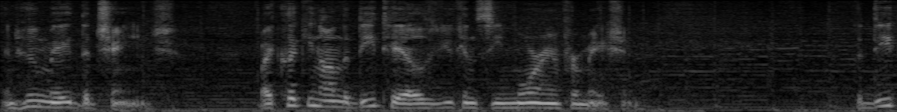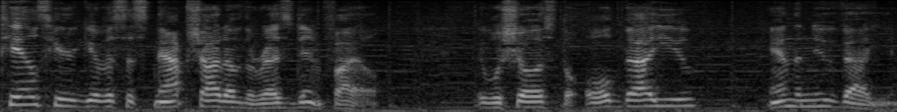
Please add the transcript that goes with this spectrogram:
and who made the change. By clicking on the details, you can see more information. The details here give us a snapshot of the resident file. It will show us the old value and the new value,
